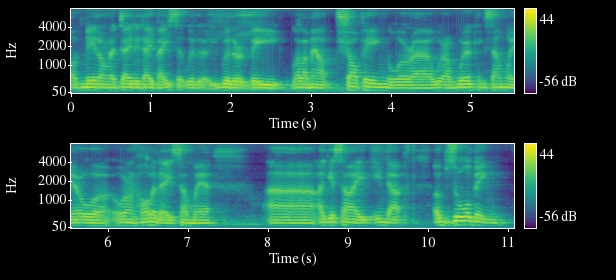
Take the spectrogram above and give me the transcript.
I've met on a day to day basis, whether whether it be while I'm out shopping or uh, where I'm working somewhere or or on holiday somewhere. Uh, I guess I end up absorbing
